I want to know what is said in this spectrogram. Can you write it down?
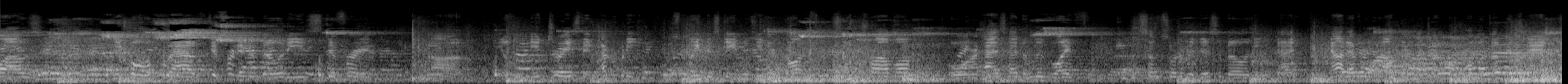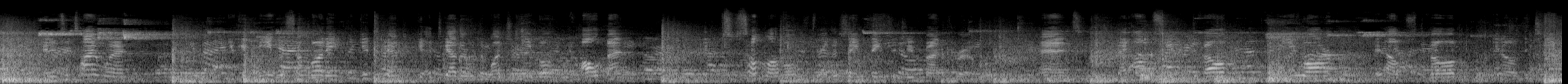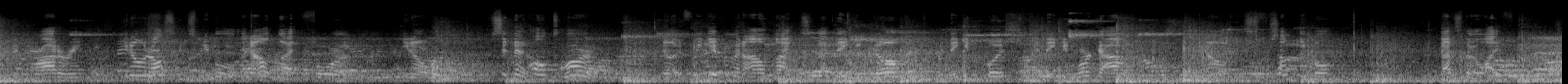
allows people who have different abilities, different um, you know, injuries. Everybody who's played this game has either gone through some trauma or has had to live life with some sort of a disability that not everyone out there in the general public understands. And it's a time when you can meet with somebody, get together, get together with a bunch of people who've all been, to some level, through the same things that you've been through. And that helps you develop who you are. It helps develop, you know, the team, the camaraderie. You know, it also gives people an outlet for, you know, sitting at home's hard. You know, if we give them an outlet so that they can go and they can push and they can work out, you know, for some people, that's their life.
